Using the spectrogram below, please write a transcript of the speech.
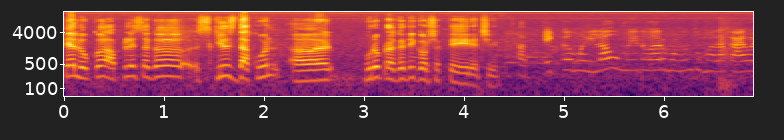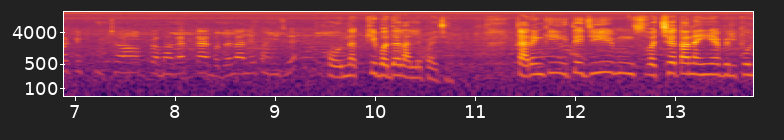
त्या लोक आपले सगळं स्किल्स दाखवून पुरं प्रगती करू शकते एरियाची. एक महिला उमेदवार म्हणून तुम्हाला काय वाटते? तुमच्या प्रभागात काय बदल आले पाहिजे? हो नक्की बदल आले पाहिजे. कारण की इथे जी स्वच्छता नाही आहे बिलकुल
